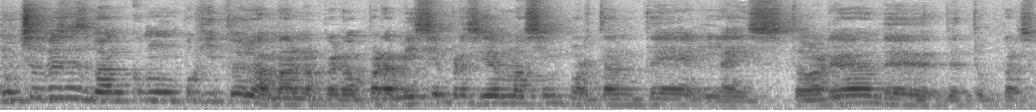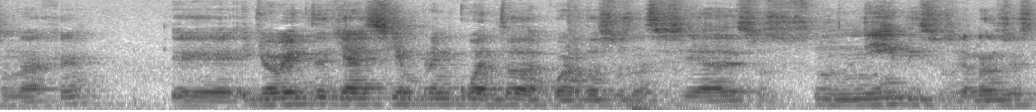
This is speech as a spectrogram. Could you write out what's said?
Muchas veces van como un poquito de la mano, pero para mí siempre ha sido más importante la historia de, tu personaje. Eh, yo ya siempre encuentro de acuerdo a sus necesidades, sus needs y sus ganancias.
